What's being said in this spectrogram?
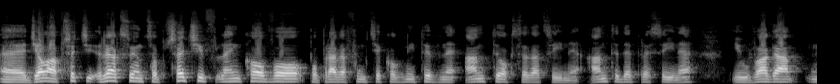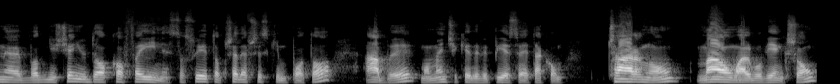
E, działa przeci reakcjonująco przeciwlękowo, poprawia funkcje kognitywne, antyoksydacyjne, antydepresyjne i uwaga, e, w odniesieniu do kofeiny, stosuje to przede wszystkim po to, aby w momencie, kiedy wypije sobie taką czarną, małą albo większą,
